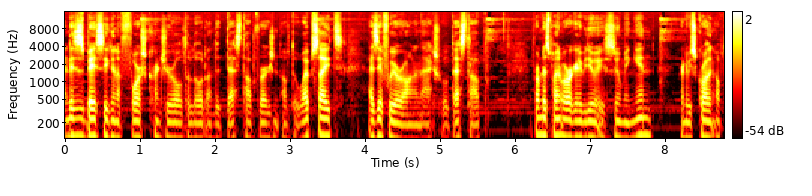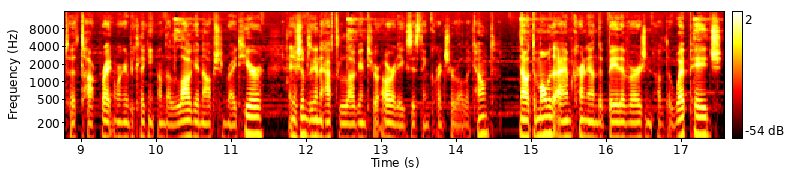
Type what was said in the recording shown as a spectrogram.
And this is basically going to force Crunchyroll to load on the desktop version of the website as if we were on an actual desktop. From this point, what we're going to be doing is zooming in. We're going to be scrolling up to the top right and we're going to be clicking on the login option right here. And you're simply going to have to log into your already existing Crunchyroll account. Now at the moment I am currently on the beta version of the web page,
